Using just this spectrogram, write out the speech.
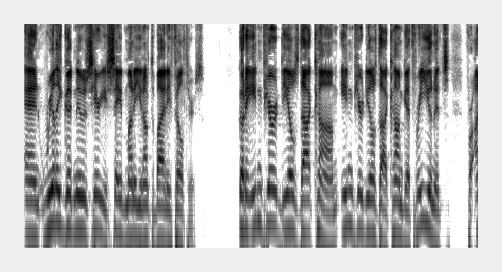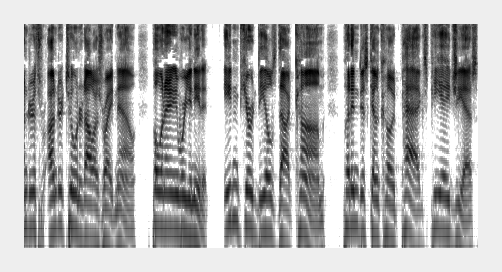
And really good news here, you save money, you don't have to buy any filters. Go to EdenPureDeals.com, EdenPureDeals.com, get three units for under under $200 right now. Put one anywhere you need it. EdenPureDeals.com, put in discount code PAGS, P-A-G-S,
